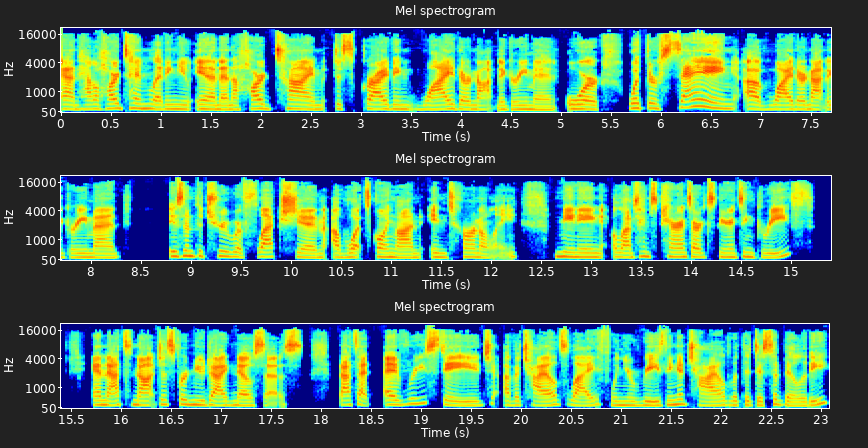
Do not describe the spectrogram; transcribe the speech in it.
and have a hard time letting you in and a hard time describing why they're not in agreement or what they're saying of why they're not in agreement isn't the true reflection of what's going on internally. Meaning, a lot of times parents are experiencing grief. And that's not just for new diagnosis. That's at every stage of a child's life. When you're raising a child with a disability,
